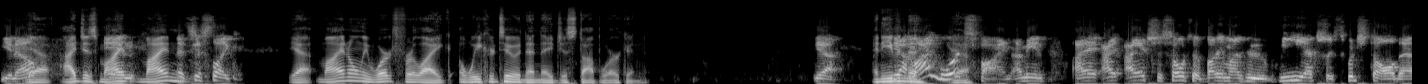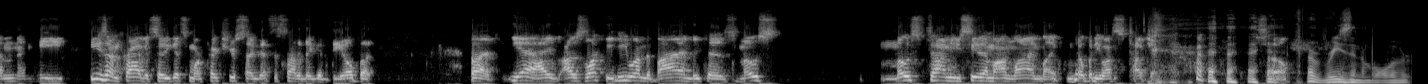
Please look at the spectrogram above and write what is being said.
you know? Yeah. I just mine And mine it's just like yeah mine only worked for like a week or two, and then they just stopped working. yeah And even yeah, the- mine works yeah. fine. I mean, I, I, I actually sold to a buddy of mine who he actually switched to all them, and he he's on private, so he gets more pictures. So I guess it's not a big of a deal. But but yeah, I, I was lucky he wanted to buy them because most most time you see them online, like nobody wants to touch them. so reasonable.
